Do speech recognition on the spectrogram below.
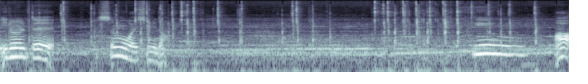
이럴 때 쓸모가 있습니다 잉. 아,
